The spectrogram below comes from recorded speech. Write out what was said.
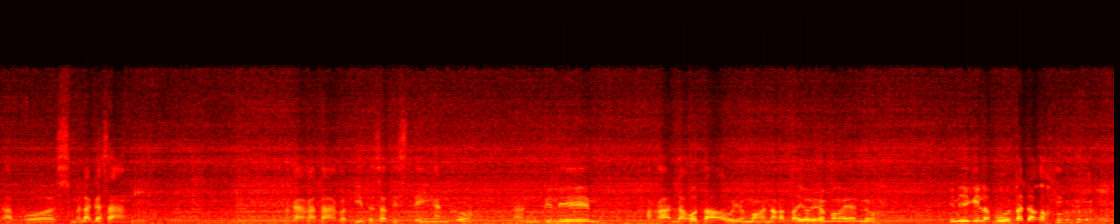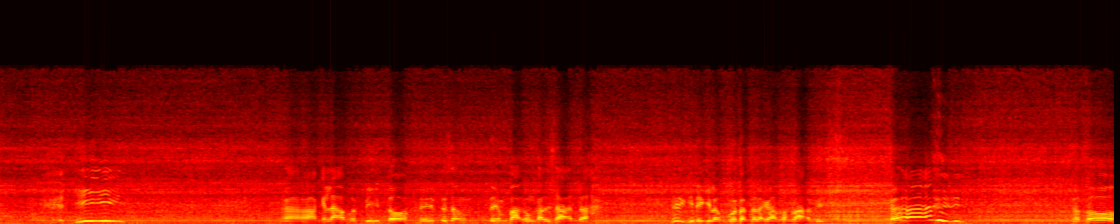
tapos malagasang. Nakakatakot dito sa tistingan ko. Ang dilim. Akala ko tao yung mga nakatayo yung mga yan no. Kinikilabutan ako Hii! nakakakilabot dito ito, sa, ito yung bagong kalsada. Kinikilabutan talaga ako promise. Ay! Ako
